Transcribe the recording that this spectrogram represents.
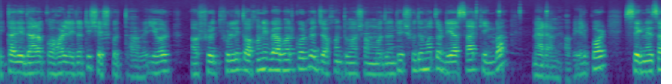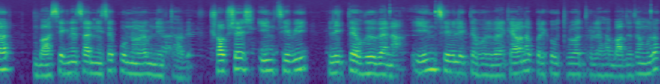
ইত্যাদি দ্বারা কভার লেটারটি শেষ করতে হবে। ইওর ফ্রুটফুলি তখনই ব্যবহার করবে যখন তোমার সম্বোধনটি শুধুমাত্র ডিয়ার স্যার কিংবা ম্যাডামে হবে। এরপর সিগনেচার বা সিগনেচার নিচে পূর্ণরূপ লিখতে হবে। সবশেষ ইন সিবি লিখতে ভুলবে না। ইন সিভি লিখতে ভুলবে না। কেননা পরীক্ষা উত্তরপত্র লেখা বাধ্যতামূলক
